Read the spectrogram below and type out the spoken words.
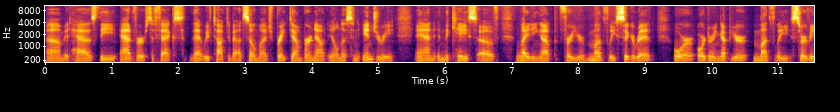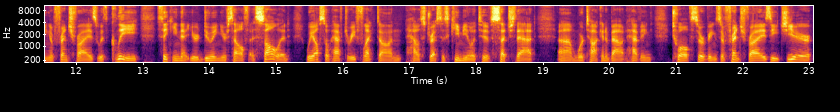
um, it has the adverse effects that we've talked about so much breakdown, burnout, illness, and injury. And in the case of lighting up for your monthly cigarette or ordering up your monthly serving of french fries with glee, thinking that you're doing yourself a solid, we also have to reflect on how stress is cumulative, such that um, we're talking about having 12 servings of french fries each year,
